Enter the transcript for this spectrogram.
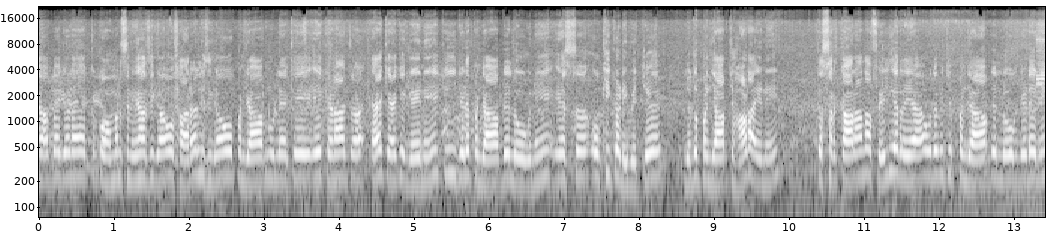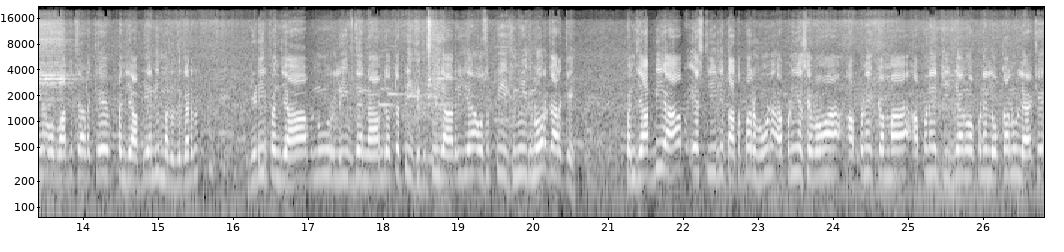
ਸਾਹਿਬ ਦਾ ਜਿਹੜਾ ਇੱਕ ਕਾਮਨ ਸੁਨੇਹਾ ਸੀਗਾ, ਉਹ ਸਾਰਿਆਂ ਲਈ ਸੀਗਾ, ਉਹ ਪੰਜਾਬ ਨੂੰ ਲੈ ਕੇ ਇਹ ਕਹਿਣਾ ਚਾ- ਇਹ ਕਹਿ ਕੇ ਗਏ ਨੇ ਕਿ ਜਿਹੜੇ ਪੰਜਾਬ ਦੇ ਲੋਕ ਨੇ ਇਸ ਔਖੀ ਘੜੀ ਵਿੱਚ ਜਦੋਂ ਪੰਜਾਬ 'ਚ ਹੜ੍ਹ ਆਏ ਨੇ, ਤੇ ਸਰਕਾਰਾਂ ਦਾ ਫੇਲਿਅਰ ਰਿਹਾ, ਉਹਦੇ ਵਿੱਚ ਪੰਜਾਬ ਦੇ ਲੋਕ ਜਿਹੜੇ ਨੇ, ਉਹ ਵੱਧ ਚੜ ਕੇ ਪੰਜਾਬੀਆਂ ਦੀ ਮਦਦ ਕਰਨ। ਜਿਹੜੀ ਪੰਜਾਬ ਨੂੰ ਰਿਲੀਫ ਦੇ ਨਾਮ ਦੇ ਉੱਤੇ ਭੀਖ ਦਿੱਤੀ ਜਾ ਰਹੀ ਹੈ, ਉਸ ਭੀਖ ਨੂੰ ਇਗਨੋਰ ਕਰਕੇ ਪੰਜਾਬੀ ਆਪ ਇਸ ਚੀਜ਼ ਲਈ ਤਤਪਰ ਹੋਣ, ਆਪਣੀਆਂ ਸੇਵਾਵਾਂ, ਆਪਣੇ ਕੰਮਾਂ, ਆਪਣੇ ਚੀਜ਼ਾਂ ਨੂੰ, ਆਪਣੇ ਲੋਕਾਂ ਨੂੰ ਲੈ ਕੇ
